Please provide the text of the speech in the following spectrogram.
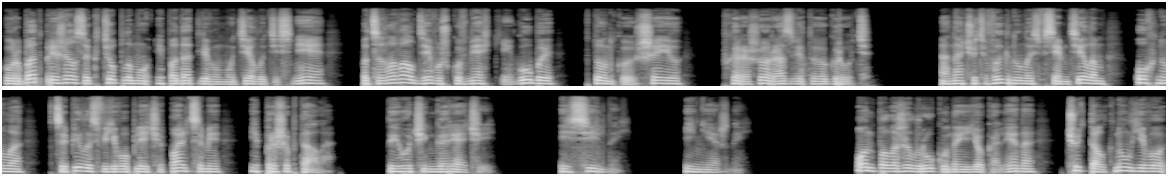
Курбат прижался к теплому и податливому телу теснее, поцеловал девушку в мягкие губы, в тонкую шею, в хорошо развитую грудь. Она чуть выгнулась всем телом, охнула, вцепилась в его плечи пальцами и прошептала «Ты очень горячий, и сильный, и нежный». Он положил руку на ее колено, чуть толкнул его,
